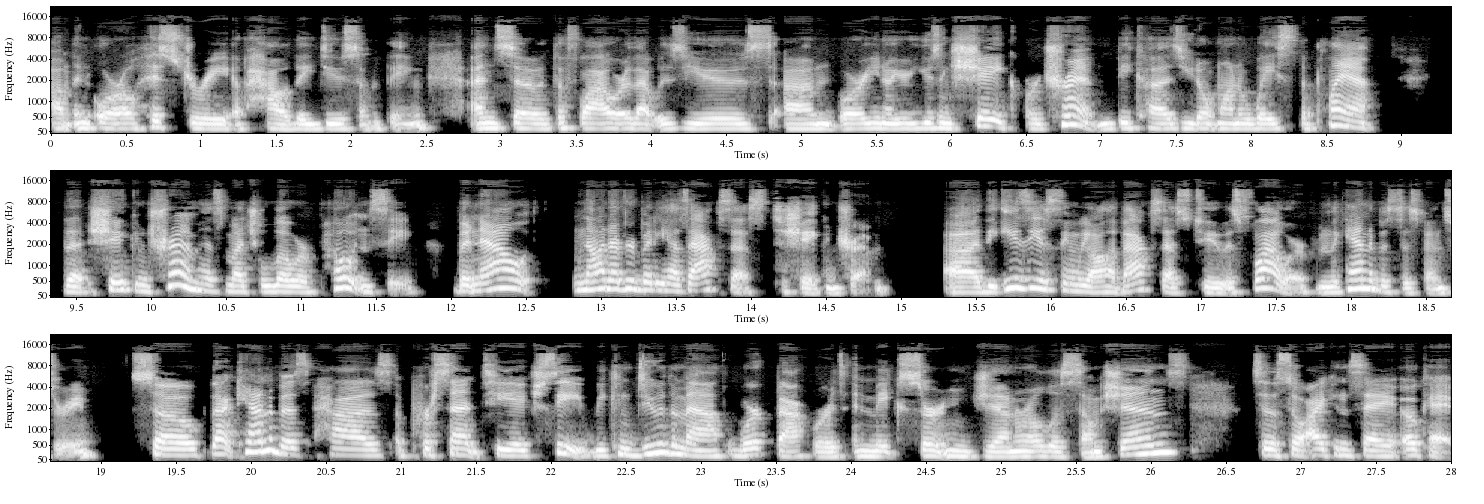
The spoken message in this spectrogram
um, an oral history of how they do something. And so the flower that was used, um, or you know, you're using shake or trim because you don't want to waste the plant. The shake and trim has much lower potency, but now not everybody has access to shake and trim. Uh, the easiest thing we all have access to is flower from the cannabis dispensary. So that cannabis has a percent THC. We can do the math, work backwards, and make certain general assumptions. So, so I can say, okay,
